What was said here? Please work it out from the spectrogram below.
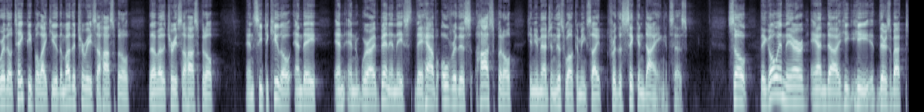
where they'll take people like you, the Mother Teresa Hospital, the Mother Teresa Hospital and Sita Kilo, and they and and where I've been, and they they have over this hospital. Can you imagine this welcoming sight for the sick and dying? It says. So they go in there, and uh, he he. There's about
